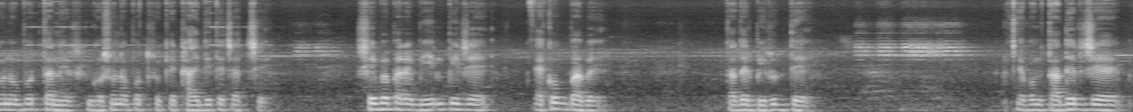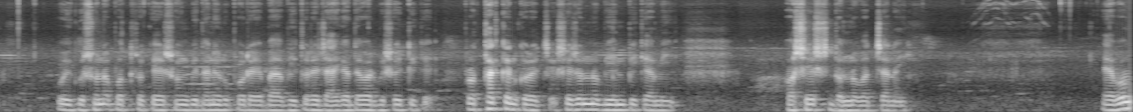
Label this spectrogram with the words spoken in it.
গণঅভ্যুত্থানের ঘোষণাপত্রকে ঠাঁই দিতে চাচ্ছে, সে ব্যাপারে বিএনপি যে এককভাবে তাদের বিরুদ্ধে এবং তাদের যে ওই ঘোষণাপত্রকে সংবিধানের উপরে বা ভিতরে জায়গা দেওয়ার বিষয়টিকে প্রত্যাখ্যান করেছে, সেজন্য বিএনপিকে আমি অশেষ ধন্যবাদ জানাই। এবং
